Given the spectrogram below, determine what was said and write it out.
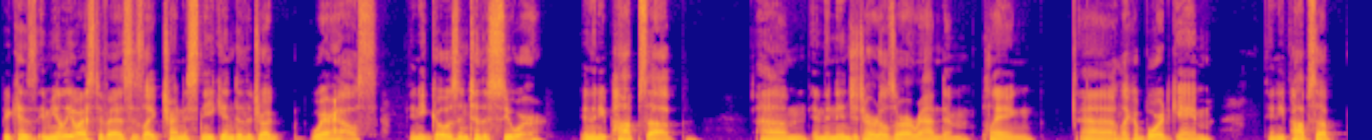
because Emilio Estevez is like trying to sneak into the drug warehouse and he goes into the sewer and then he pops up um, and the Ninja Turtles are around him playing uh, like a board game and he pops up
